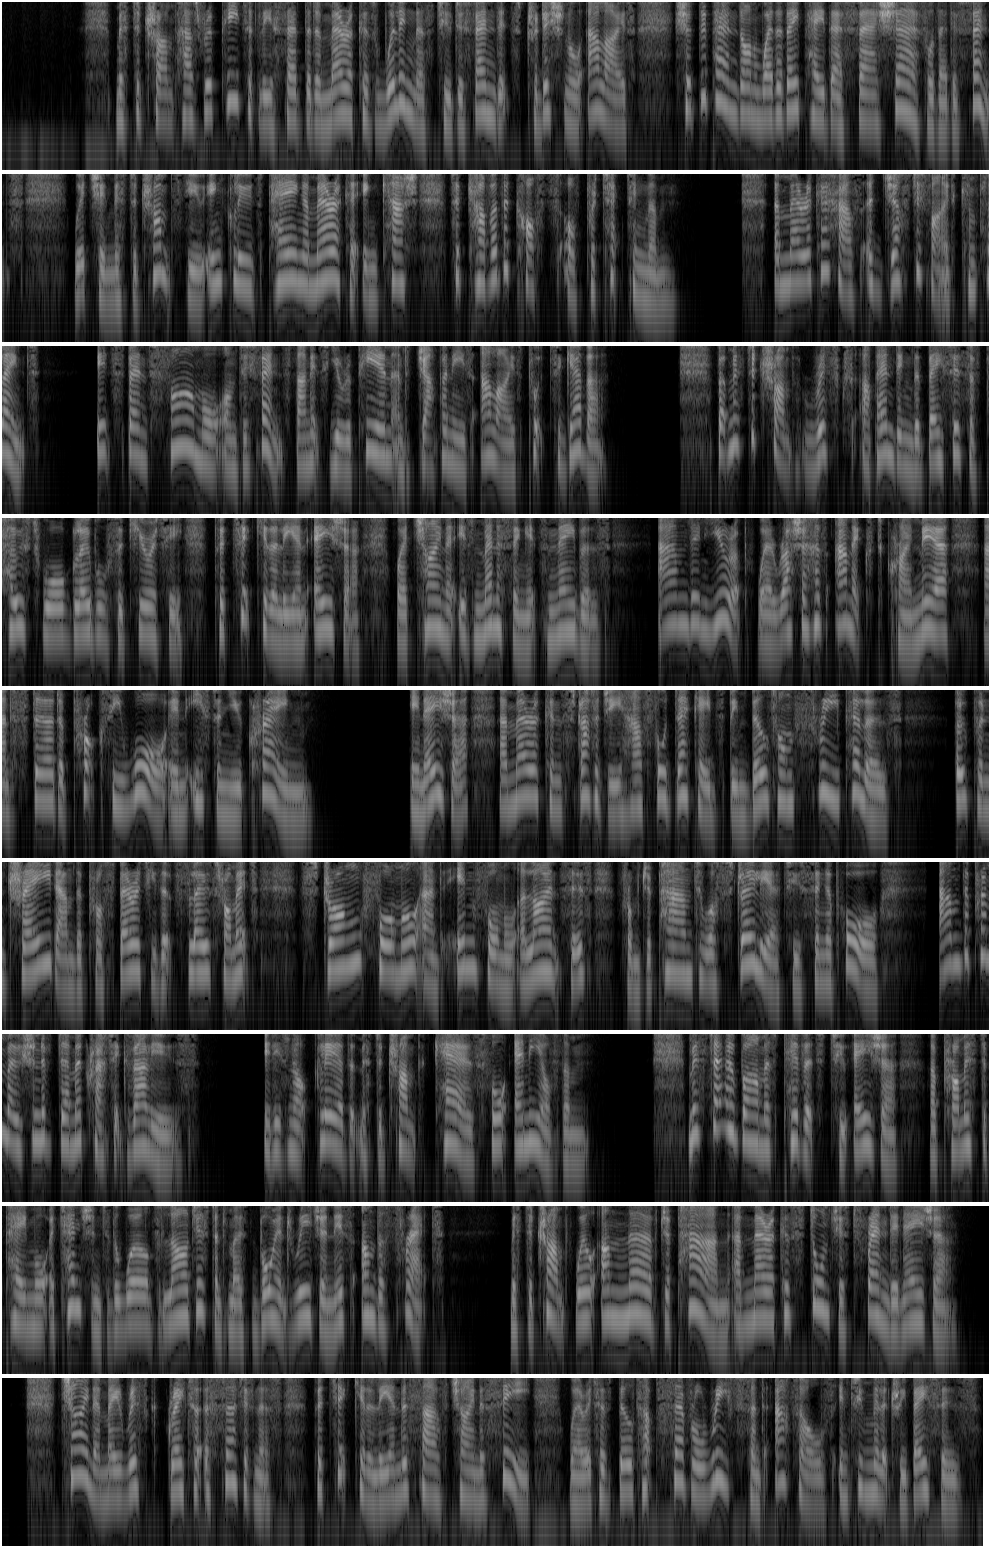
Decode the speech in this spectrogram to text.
Mr. Trump has repeatedly said that America's willingness to defend its traditional allies should depend on whether they pay their fair share for their defense, which in Mr. Trump's view includes paying America in cash to cover the costs of protecting them. America has a justified complaint. It spends far more on defense than its European and Japanese allies put together. But Mr. Trump risks upending the basis of post-war global security, particularly in Asia, where China is menacing its neighbours, and in Europe, where Russia has annexed Crimea and stirred a proxy war in eastern Ukraine. In Asia, American strategy has for decades been built on three pillars – open trade and the prosperity that flows from it, strong formal and informal alliances from Japan to Australia to Singapore, and the promotion of democratic values. It is not clear that Mr. Trump cares for any of them. Mr. Obama's pivot to Asia, a promise to pay more attention to the world's largest and most buoyant region, is under threat. Mr. Trump will unnerve Japan, America's staunchest friend in Asia. China may risk greater assertiveness, particularly in the South China Sea, where it has built up several reefs and atolls into military bases.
